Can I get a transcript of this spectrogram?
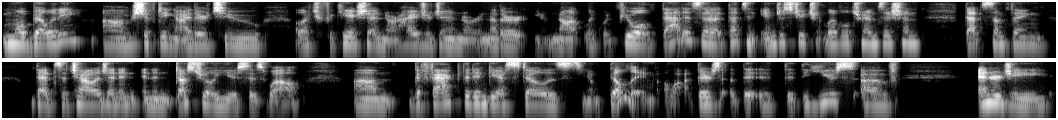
mobility um, shifting either to electrification or hydrogen or another you know, not liquid fuel that is a that's an industry level transition. That's something that's a challenge and an industrial use as well. Um, the fact that india still is you know building a lot there's the, the, the use of energy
